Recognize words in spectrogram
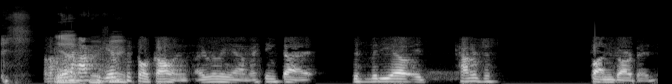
But I'm Yeah, gonna have for to give it to Phil Collins. I really am. I think that this video it's kind of just fun garbage,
